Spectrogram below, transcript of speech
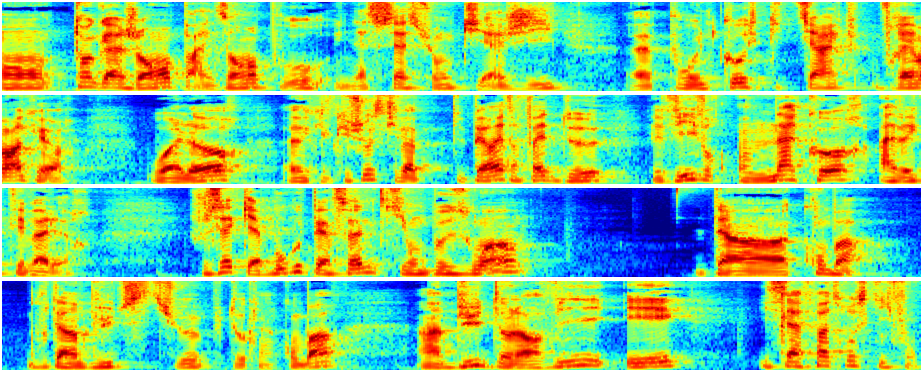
en t'engageant par exemple pour une association qui agit euh, pour une cause qui te tient vraiment à cœur ou alors euh, quelque chose qui va te permettre en fait de vivre en accord avec tes valeurs. Je sais qu'il y a beaucoup de personnes qui ont besoin d'un combat ou d'un but si tu veux plutôt qu'un combat, un but dans leur vie et ils savent pas trop ce qu'ils font.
